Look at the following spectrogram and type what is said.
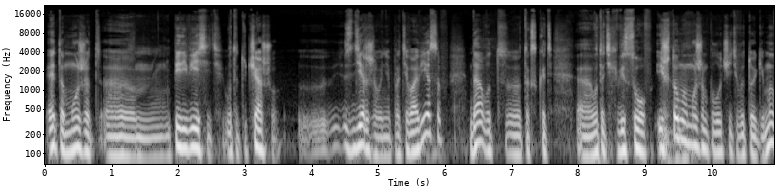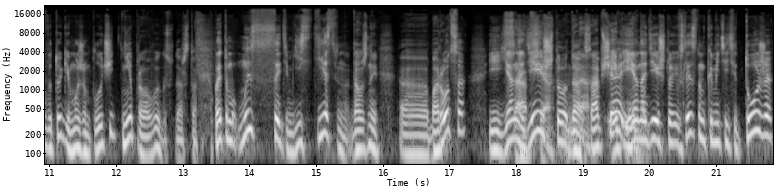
это может э, перевесить вот эту чашу сдерживание противовесов, да, вот, э, так сказать, э, вот этих весов. И что мы можем получить в итоге? Мы в итоге можем получить неправовое государство. Поэтому мы с этим, естественно, должны э, бороться. И я сообща. надеюсь, что... Да, да. сообща. И, и, и я надеюсь, что и в Следственном комитете тоже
